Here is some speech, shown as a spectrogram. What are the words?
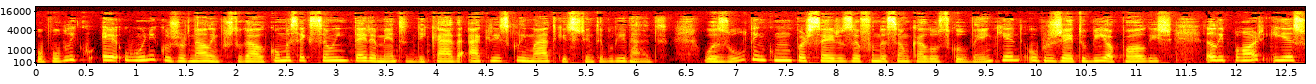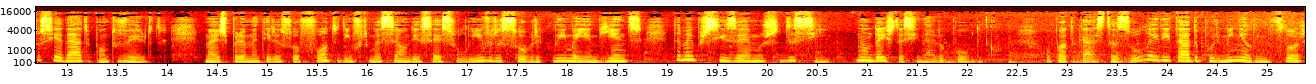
O Público é o único jornal em Portugal com uma secção inteiramente dedicada à crise climática e sustentabilidade. O Azul tem como parceiros a Fundação Carlos Gulbenkian, o projeto Biopolis, a Lipor e a Sociedade Ponto Verde. Mas para manter a sua fonte de informação de acesso livre sobre clima e ambiente, também precisamos de si. Não deixe de assinar o Público. O podcast Azul é editado por Minha Aline Flor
